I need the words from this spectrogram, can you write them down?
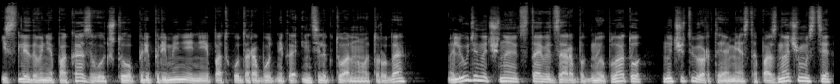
Исследования показывают, что при применении подхода работника интеллектуального труда люди начинают ставить заработную плату на четвертое место по значимости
